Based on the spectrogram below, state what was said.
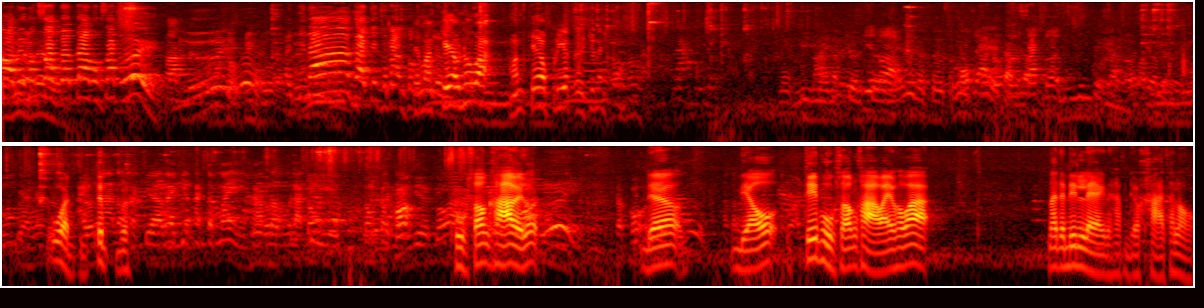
นอนนี่มันสัตว์แบบได้มันสัตว์เลยสัตว์เลยไอ้จีน่ากาเจ็ดหน้าตกมันแก้วนะวะมันแก้วเปรี้ยกเลยใช่ไหมอ้วนตึบเลยผูกสองขาไว้รถเดี๋ยวเดี๋ยวที่ผูกสองขาไว้เพราะว่า น่าจะดิ้นแรงนะครับ เดี๋ยวขาถลอก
